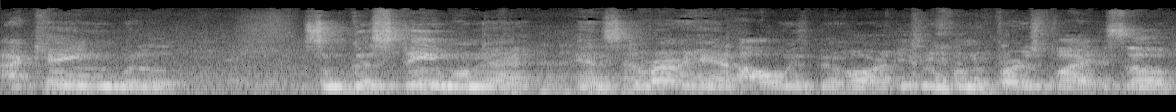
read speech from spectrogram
I came with a, some good steam on that and Stiverne hand always been hard, even from the first fight. So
